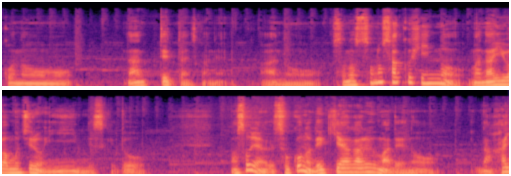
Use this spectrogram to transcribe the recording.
この何て言ったんですかね。あのそのその作品の、まあ、内容はもちろんいいんですけど、まあ、そうじゃなくてそこの出来上がるまでの背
